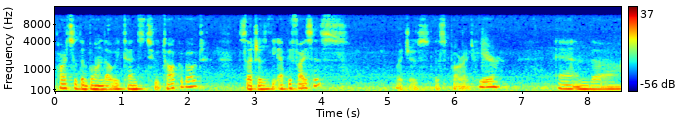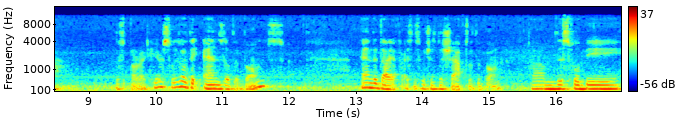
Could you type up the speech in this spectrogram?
parts of the bone that we tend to talk about such as the epiphysis, which is this part right here, and uh, this part right here. So these are the ends of the bones, and the diaphysis, which is the shaft of the bone. Um, this will be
